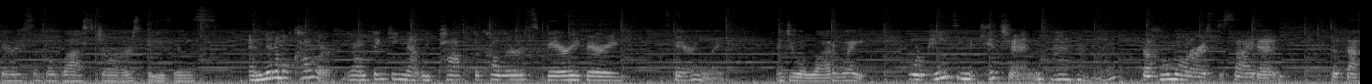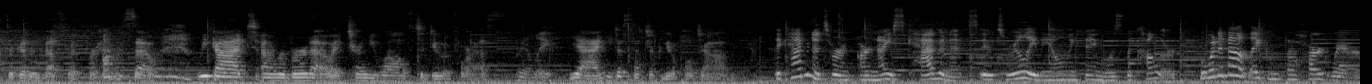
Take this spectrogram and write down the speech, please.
very simple glass jars, vases, and minimal color. You know, I'm thinking that we pop the colors very, very sparingly and do a lot of white. We're painting the kitchen. The homeowner has decided that that's a good investment for him. So we got uh, Roberto at Trendy Walls to do it for us. Really? Yeah, he does such a beautiful job. The cabinets were are nice cabinets. It's really the only thing was the color. But what about like the hardware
